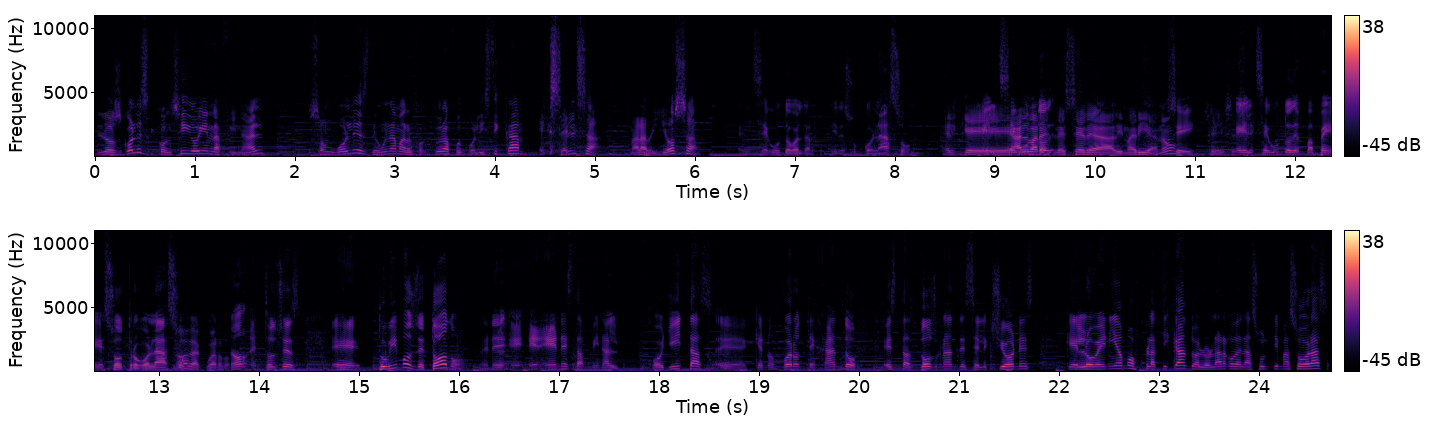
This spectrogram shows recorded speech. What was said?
Los goles que consigue hoy en la final son goles de una manufactura futbolística excelsa, maravillosa. El segundo gol de Argentina es un golazo. El que El segundo- Álvarez le cede a Di María, ¿no? Sí, sí, sí. El segundo de Mbappé es otro golazo. No, de acuerdo. ¿no? Entonces, eh, tuvimos de todo en, en- en esta final. Joyitas eh, que nos fueron dejando estas dos grandes selecciones que lo veníamos platicando a lo largo de las últimas horas.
